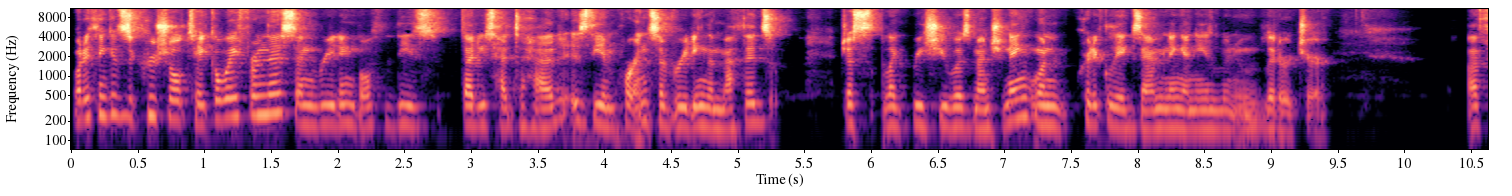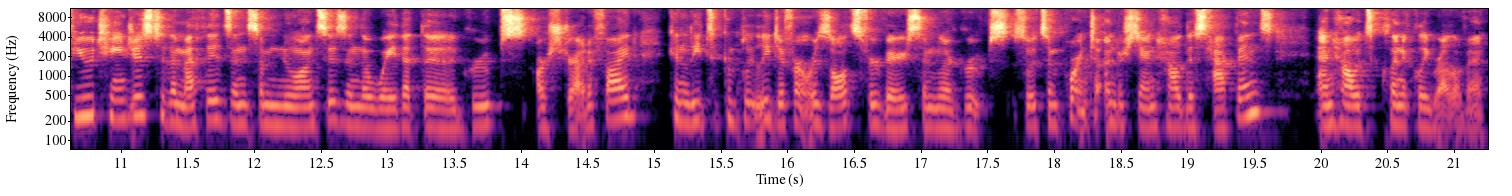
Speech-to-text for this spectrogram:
What I think is a crucial takeaway from this and reading both of these studies head to head is the importance of reading the methods, just like Rishi was mentioning, when critically examining any new literature. A few changes to the methods and some nuances in the way that the groups are stratified can lead to completely different results for very similar groups. So it's important to understand how this happens and how it's clinically relevant.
